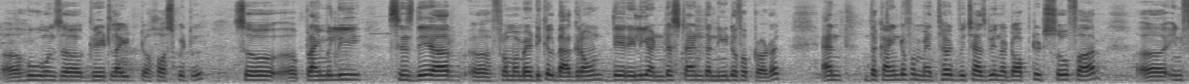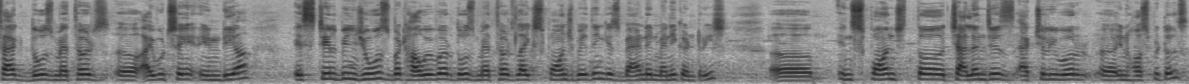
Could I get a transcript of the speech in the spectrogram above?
who owns a Great Light uh, Hospital. So uh, primarily since they are uh, from a medical background, they really understand the need of a product and the kind of a method which has been adopted so far. Uh, in fact, those methods, uh, I would say, in India is still being used, but however, those methods like sponge bathing is banned in many countries. Uh, in sponge, the challenges actually were uh, in hospitals.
